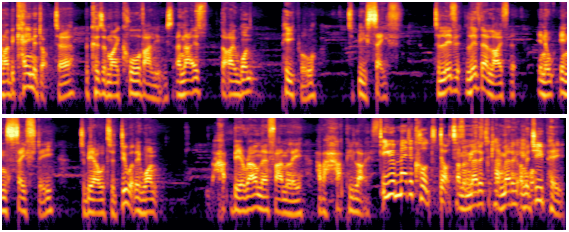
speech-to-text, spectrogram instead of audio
and I became a doctor because of my core values, and that is that I want people to be safe, to live, live their life in, a, in safety, to be able to do what they want be around their family, have a happy life. Are you a medical doctor? I'm a medical. I'm, I'm a GP.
